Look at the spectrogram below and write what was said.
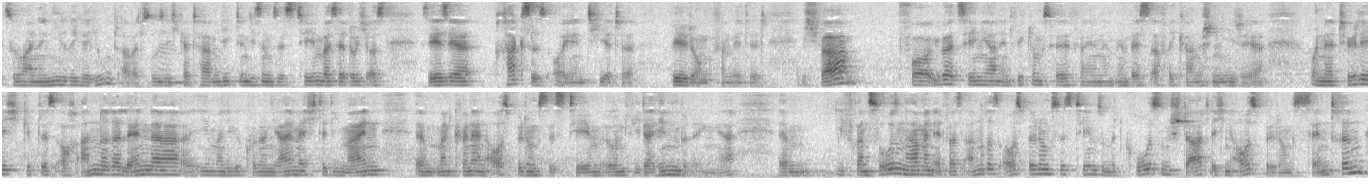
so eine niedrige Jugendarbeitslosigkeit mhm. haben, liegt in diesem System, was ja durchaus sehr, sehr praxisorientierte Bildung vermittelt. Ich war vor über zehn Jahren Entwicklungshelferin im westafrikanischen Niger. Und natürlich gibt es auch andere Länder, ehemalige Kolonialmächte, die meinen, ähm, man könne ein Ausbildungssystem irgendwie dahin bringen. Ja? Ähm, die Franzosen haben ein etwas anderes Ausbildungssystem, so mit großen staatlichen Ausbildungszentren.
